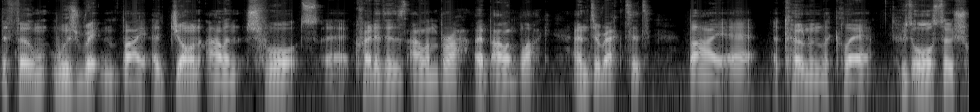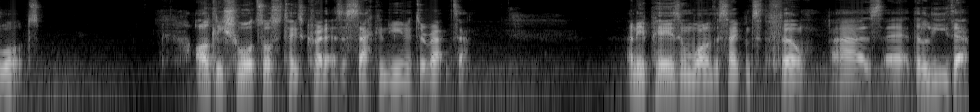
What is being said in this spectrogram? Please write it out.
the film was written by uh, John Alan Schwartz, uh, credited as Alan, Bra- uh, Alan Black, and directed by uh, Conan Le Cilaire, who's also Schwartz. Oddly, Schwartz also takes credit as a second unit director. And he appears in one of the segments of the film as the leader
